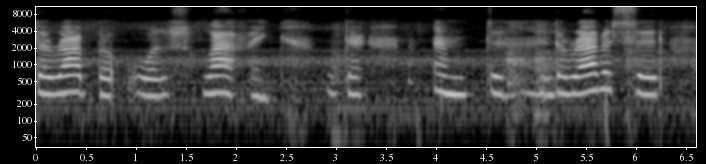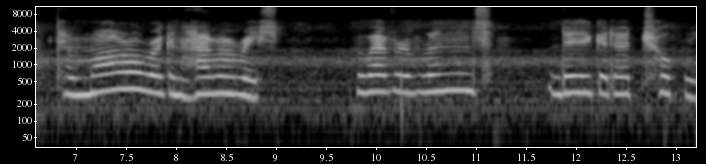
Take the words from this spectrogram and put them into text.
The rabbit was laughing. The, and the, the rabbit said, Tomorrow we're going to have a race. Whoever wins, they get a trophy.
